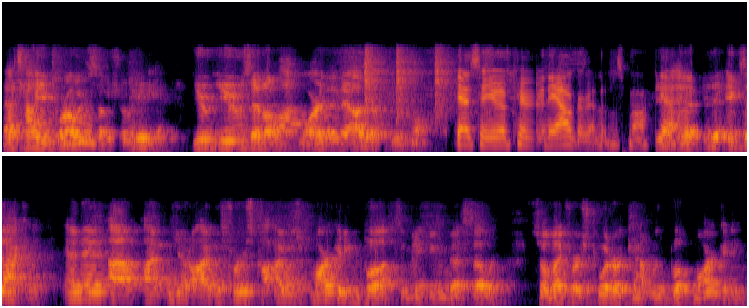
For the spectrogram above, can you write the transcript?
that's how you grow in mm-hmm. social media. You use it a lot more than the other people. Yeah, so you appear in the algorithms more. Yeah, yeah. exactly. And then uh, I, you know, I was first I was marketing books and making them bestseller. So my first Twitter account was book marketing,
